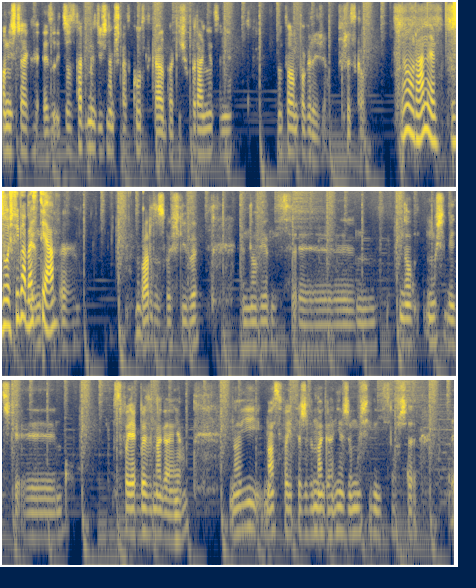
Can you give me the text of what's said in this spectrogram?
On jeszcze jak z- zostawimy gdzieś na przykład kurtkę albo jakieś ubranie, co nie, no to on pogryzie wszystko. No rany, złośliwa bestia. Więc, e, no, bardzo złośliwy. No więc e, no, musi mieć e, swoje jakby wymagania. No i ma swoje też wymaganie, że musi mieć zawsze e,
